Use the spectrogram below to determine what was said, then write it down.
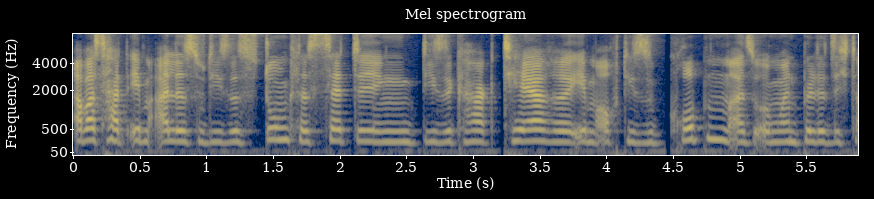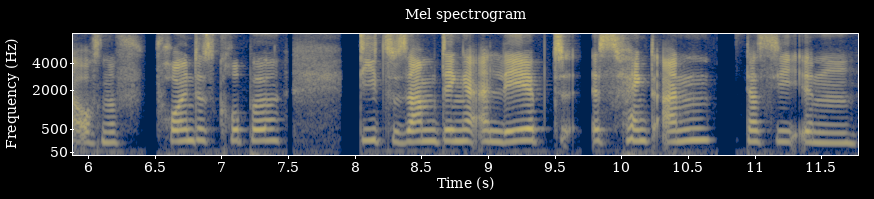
Aber es hat eben alles so dieses dunkle Setting, diese Charaktere, eben auch diese Gruppen. Also irgendwann bildet sich da auch so eine Freundesgruppe, die zusammen Dinge erlebt. Es fängt an, dass sie in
